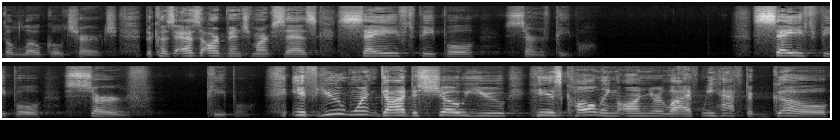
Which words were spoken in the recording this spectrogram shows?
the local church. Because as our benchmark says, saved people serve people. Saved people serve people. If you want God to show you his calling on your life, we have to go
